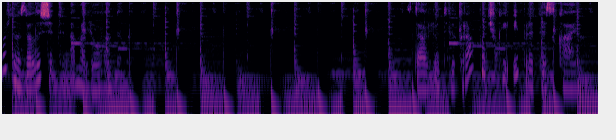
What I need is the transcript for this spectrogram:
Можна залишити намальованими. Ставлю дві крапочки і притискаю.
